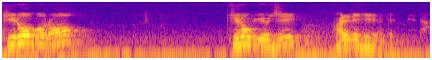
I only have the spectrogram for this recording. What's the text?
기록으로 기록 유지 관리해야 됩니다.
